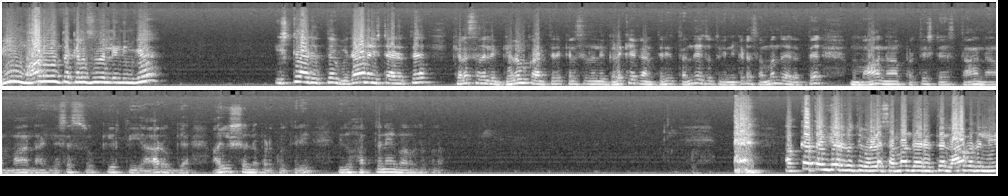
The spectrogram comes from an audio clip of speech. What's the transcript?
ನೀವು ಮಾಡುವಂಥ ಕೆಲಸದಲ್ಲಿ ನಿಮಗೆ ಇಷ್ಟ ಇರುತ್ತೆ, ವಿಧಾನ ಇಷ್ಟ ಇರುತ್ತೆ, ಕೆಲಸದಲ್ಲಿ ಗೆಲುವು ಕಾಣ್ತೀರಿ, ಕೆಲಸದಲ್ಲಿ ಗಳಿಕೆ ಕಾಣ್ತೀರಿ ತಂದೆಯ ಜೊತೆಗೆ ನಿಕಟ ಸಂಬಂಧ ಇರುತ್ತೆ. ಮಾನ, ಪ್ರತಿಷ್ಠೆ, ಸ್ಥಾನ, ಮಾನ, ಯಶಸ್ಸು, ಕೀರ್ತಿ, ಆರೋಗ್ಯ ಆಯುಷ್ಯನ್ನು ಪಡ್ಕೋತೀರಿ ಇದು ಹತ್ತನೇ ಭಾವದ ಫಲ. ಅಕ್ಕ ತಂಗಿಯರ ಜೊತೆಗೆ ಒಳ್ಳೆ ಸಂಬಂಧ ಇರುತ್ತೆ. ಲಾಭದಲ್ಲಿ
